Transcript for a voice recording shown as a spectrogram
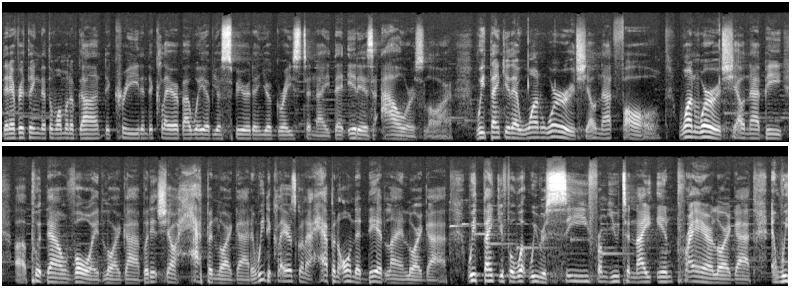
that everything that the woman of God decreed and declared by way of your spirit and your grace tonight, that it is ours, Lord. We thank you that one word shall not fall, one word shall not be uh, put down void, Lord God, but it shall happen, Lord God. And we declare it's going to happen on the deadline, Lord God. We thank you for what we receive from you tonight in prayer, Lord God. And we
